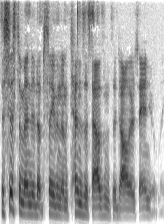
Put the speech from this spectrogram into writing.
The system ended up saving them tens of thousands of dollars annually.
